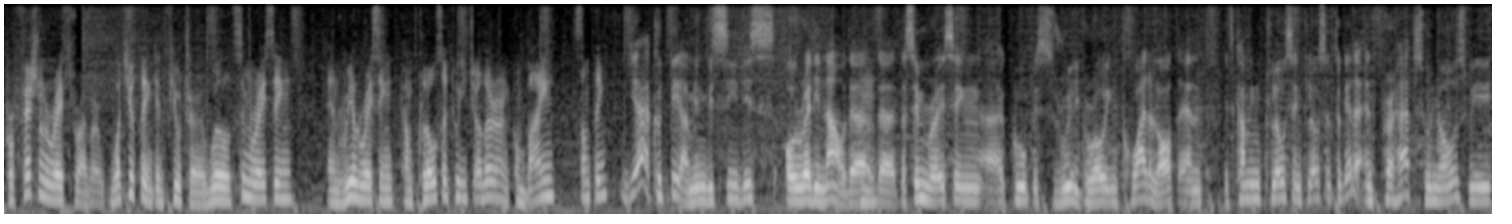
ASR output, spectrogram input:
professional race driver, what do you think in future? Will sim racing and real racing come closer to each other and combine something? Yeah, could be. I mean, we see this already now. The Mhm. the, the sim racing uh, group is really growing quite a lot, and it's coming closer and closer together. And perhaps, who knows, we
